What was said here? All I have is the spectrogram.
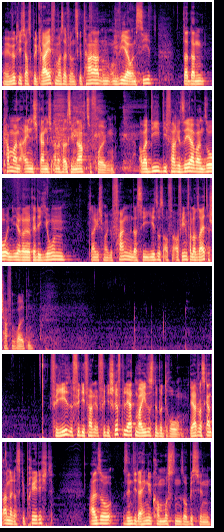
wenn wir wirklich das begreifen, was er für uns getan hat und, und wie er uns sieht, da, dann kann man eigentlich gar nicht anders, als ihm nachzufolgen. Aber die, die Pharisäer waren so in ihrer Religion, sage ich mal, gefangen, dass sie Jesus auf, auf jeden Fall auf Seite schaffen wollten. Für, Jesus, für, die, für die Schriftgelehrten war Jesus eine Bedrohung. Der hat was ganz anderes gepredigt. Also sind die da hingekommen, mussten so ein bisschen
